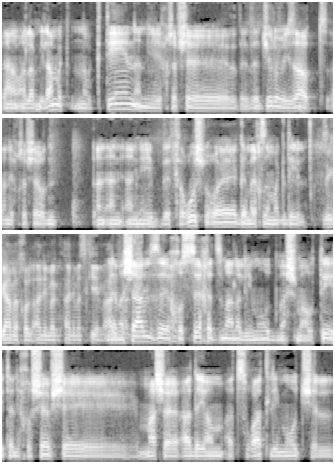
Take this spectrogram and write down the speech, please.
על המילה מקטין, אני חושב שזה jury is out, אני חושב שעוד, אני, אני בפירוש רואה גם איך זה מגדיל. זה גם יכול, אני, אני מסכים. למשל זה חוסך את זמן הלימוד משמעותית, אני חושב שמה שעד היום הצורת לימוד של,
